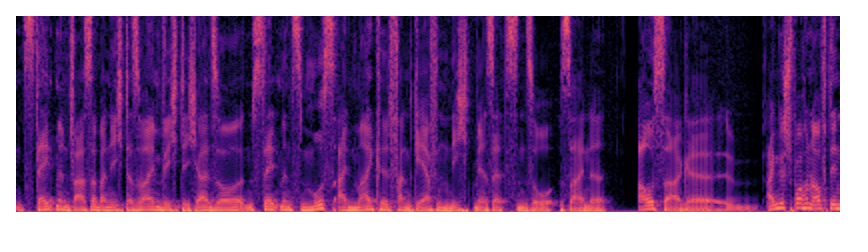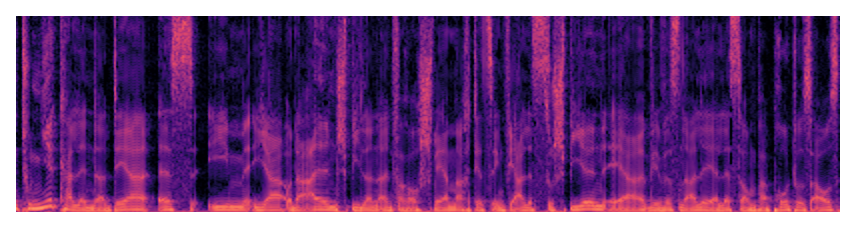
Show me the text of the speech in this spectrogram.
Ein Statement war es aber nicht, das war ihm wichtig. Also Statements muss ein Michael van Gerven nicht mehr setzen, so seine Aussage. Angesprochen auf den Turnierkalender, der es ihm ja oder allen Spielern einfach auch schwer macht, jetzt irgendwie alles zu spielen. Er, wir wissen alle, er lässt auch ein paar Protos aus.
